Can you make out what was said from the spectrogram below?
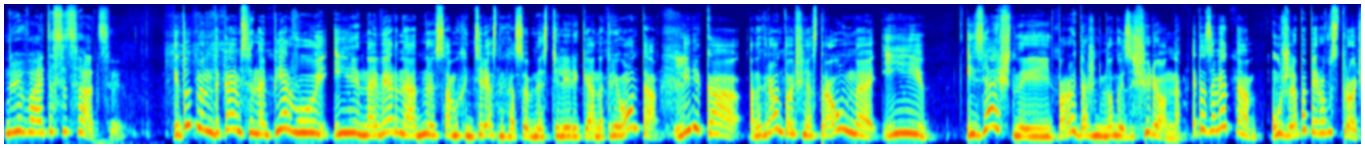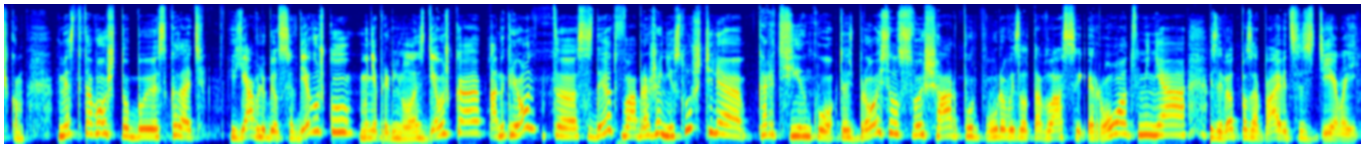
Навевает ассоциации. И тут мы натыкаемся на первую и, наверное, одну из самых интересных особенностей лирики Анакреонта. Лирика Анакреонта очень остроумная и изящно и порой даже немного изощренно. Это заметно уже по первым строчкам. Вместо того, чтобы сказать «я влюбился в девушку», «мне приглянулась девушка», Анакреонт э, создает в воображении слушателя картинку. То есть бросил свой шар пурпуровый золотовласый эрот в меня и зовет позабавиться с девой.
